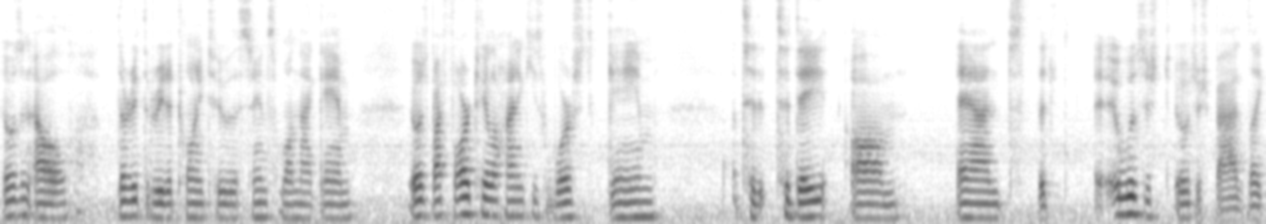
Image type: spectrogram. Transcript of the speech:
it was an L, 33 to 22. The Saints won that game. It was by far Taylor Heinicke's worst game to to date. Um, and the it was just it was just bad. Like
